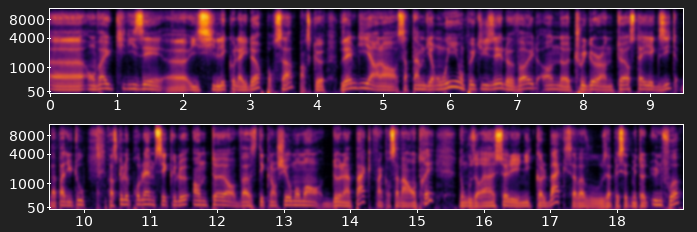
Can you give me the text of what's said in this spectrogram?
euh, on va utiliser euh, ici les colliders pour ça, parce que vous allez me dire, alors certains me diront oui, on peut utiliser le void on trigger hunter stay exit, bah pas du tout, parce que le problème c'est que le hunter va se déclencher au moment de l'impact, enfin quand ça va rentrer, donc vous aurez un seul et unique callback, ça va vous appeler cette méthode une fois,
